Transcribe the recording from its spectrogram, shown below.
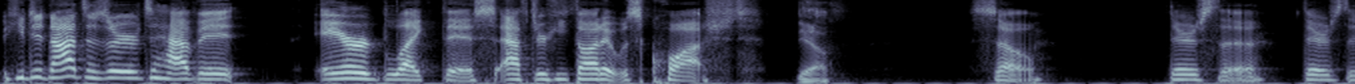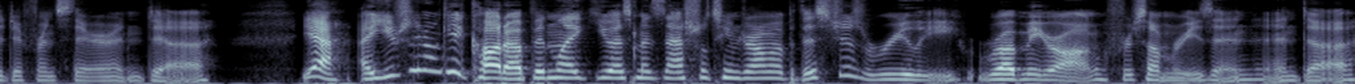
He did not deserve to have it aired like this after he thought it was quashed. Yeah. So there's the there's the difference there and uh yeah, I usually don't get caught up in like U.S. men's national team drama, but this just really rubbed me wrong for some reason, and uh,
